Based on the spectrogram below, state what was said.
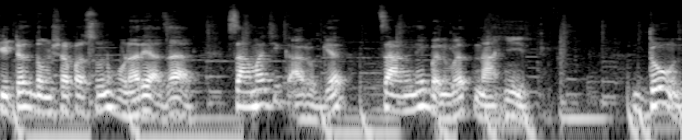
कीटक दंशापासून होणारे आजार सामाजिक आरोग्य चांगले बनवत नाहीत. दोन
